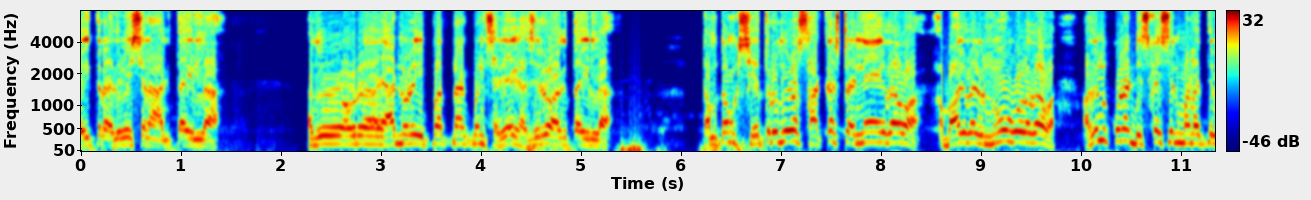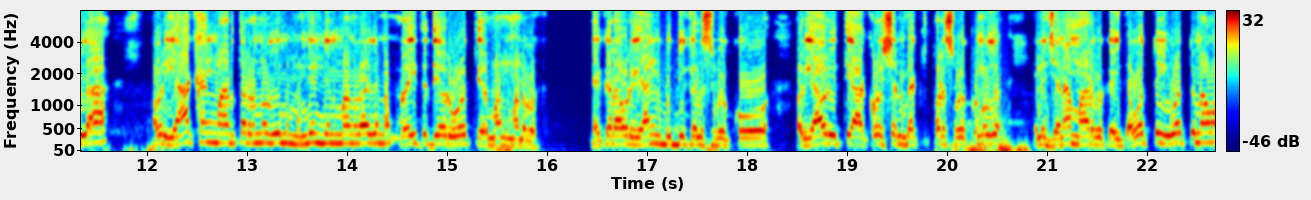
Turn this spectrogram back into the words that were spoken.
ರೈತರ ಅಧಿವೇಶನ ಆಗ್ತಾ ಇಲ್ಲ. ಅದು ಅವರ ಎರಡ್ನೂರ ಇಪ್ಪತ್ನಾಲ್ಕು ಮಂದಿ ಸರಿಯಾಗಿ ಹಾಜರು ಆಗ್ತಾ ಇಲ್ಲ. ತಮ್ಮ ತಮ್ಮ ಕ್ಷೇತ್ರದ ಸಾಕಷ್ಟು ಅನ್ಯಾಯ ಇದಾವ. ಆ ಭಾಗದಾಗ ನೋವುಗಳು ಅದಾವ. ಅದನ್ನು ಕೂಡ ಡಿಸ್ಕಷನ್ ಮಾಡತ್ತಿಲ್ಲ. ಅವ್ರು ಯಾಕೆ ಹಂಗ್ ಮಾಡ್ತಾರ ಅನ್ನೋದನ್ನು ಮುಂದಿನ ದಿನಮಾನದಾಗ ನಮ್ಮ ರೈತ ದೇವರುಗಳು ತೀರ್ಮಾನ ಮಾಡ್ಬೇಕು. ಯಾಕಂದ್ರೆ ಅವ್ರಿಗೆ ಹೆಂಗ್ ಬುದ್ಧಿ ಕಲಿಸ್ಬೇಕು ಅವ್ರಿಗೆ ಯಾವ ರೀತಿ ಆಕ್ರೋಶನ ವ್ಯಕ್ತಪಡಿಸ್ಬೇಕು ಅನ್ನೋದು ಇನ್ನು ಜನ ಮಾಡ್ಬೇಕಾಯ್ತು. ಅವತ್ತು ಇವತ್ತು ನಾವು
